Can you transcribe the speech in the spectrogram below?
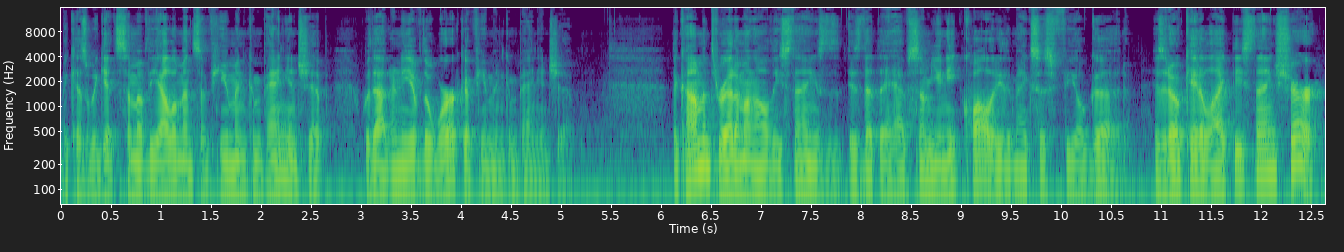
because we get some of the elements of human companionship without any of the work of human companionship. The common thread among all these things is that they have some unique quality that makes us feel good. Is it okay to like these things? Sure.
